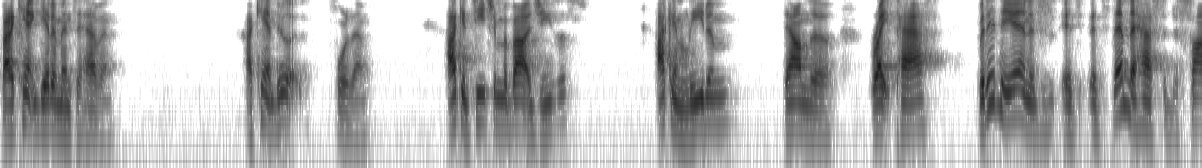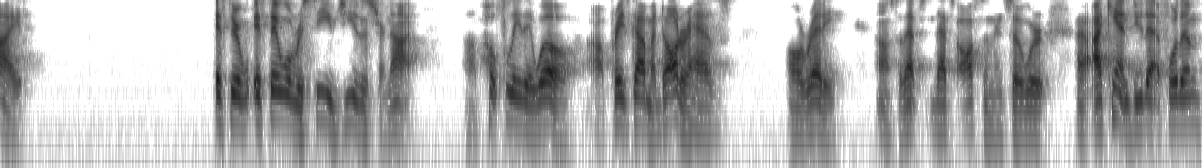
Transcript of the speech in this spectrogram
But I can't get them into heaven. I can't do it for them. I can teach them about Jesus. I can lead them down the right path. But in the end, it's, it's, it's them that has to decide if, they if they will receive Jesus or not. Um, hopefully they will. Uh, praise God, my daughter has already. Uh, so that's that's awesome. And so we're I can't do that for them,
